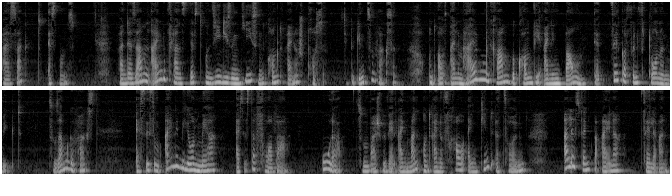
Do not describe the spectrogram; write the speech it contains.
Was sagt es uns? Wann der Samen eingepflanzt ist und Sie diesen gießen, kommt eine Sprosse. Die beginnt zu wachsen. Und aus einem halben Gramm bekommen wir einen Baum, der circa fünf Tonnen wiegt. Zusammengefasst, es ist um eine Million mehr, als es davor war. Oder zum Beispiel, wenn ein Mann und eine Frau ein Kind erzeugen, alles fängt bei einer Zelle an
